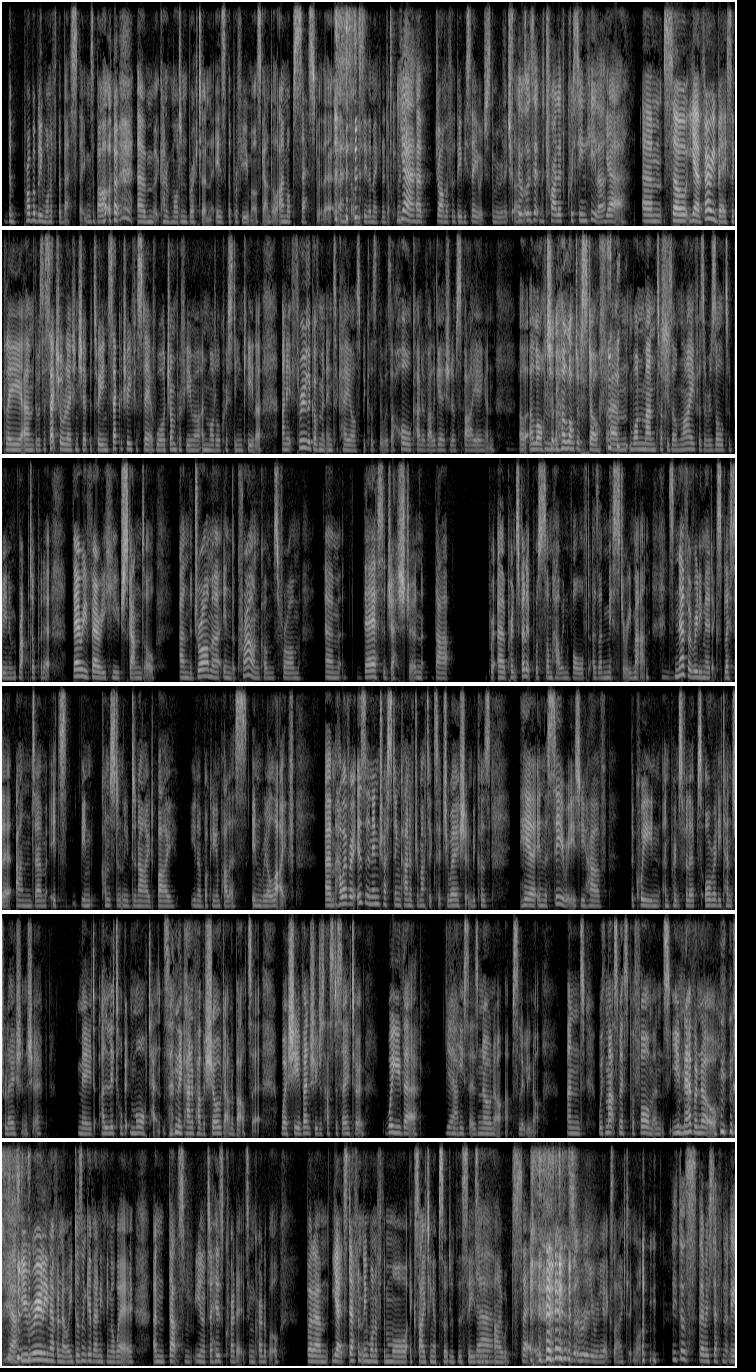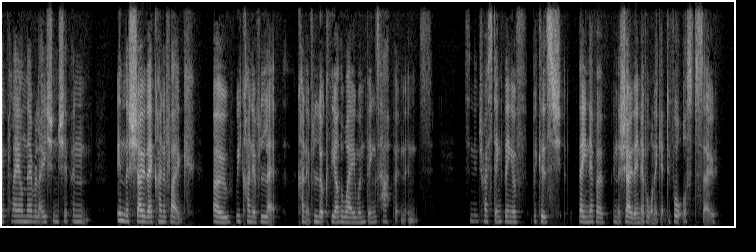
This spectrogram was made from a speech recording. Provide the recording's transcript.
the probably one of the best things about um, kind of modern Britain is the Profumo scandal. I'm obsessed with it, and obviously they're making a documentary, Yeah. a drama for the BBC, which is going to be really exciting. Was it the trial of Christine Keeler? Yeah. Um, so yeah, very basically, um, there was a sexual relationship between Secretary for State of War John Profumo and model Christine Keeler, and it threw the government into chaos because there was a whole kind of allegation of spying and a, a lot, a lot of stuff. Um, one man took his own life as a result of being wrapped up in it. Very, very huge scandal, and the drama in The Crown comes from um, their suggestion that uh, Prince Philip was somehow involved as a mystery man. It's never really made explicit, and um, it's been constantly denied by you know Buckingham Palace in real life. Um, however, it is an interesting kind of dramatic situation because here in the series you have the Queen and Prince Philip's already tense relationship made a little bit more tense, and they kind of have a showdown about it, where she eventually just has to say to him, "Were you there?" Yeah. And he says, no, no, absolutely not. And with Matt Smith's performance, you never know. Yeah. you really never know. He doesn't give anything away. And that's, you know, to his credit, it's incredible. But um, yeah, it's definitely one of the more exciting episodes of the season, Yeah. I would say. it's a really, really exciting one. It does. There is definitely a play on their relationship, and in the show, they're kind of like, oh, we kind of let kind of look the other way when things happen, and it's, it's an interesting thing of because sh- they never in the show they never want to get divorced, so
